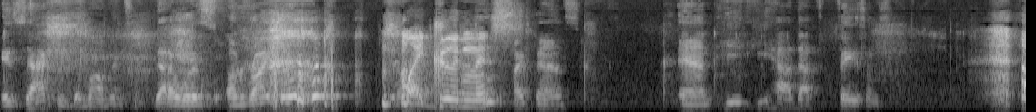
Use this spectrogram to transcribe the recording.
exactly the moment that I was unrivaled My goodness. my pants, and he he had that face on.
